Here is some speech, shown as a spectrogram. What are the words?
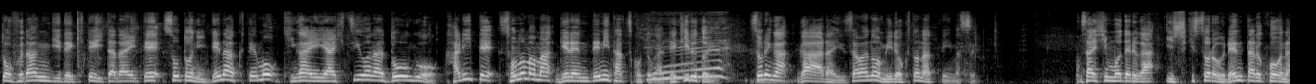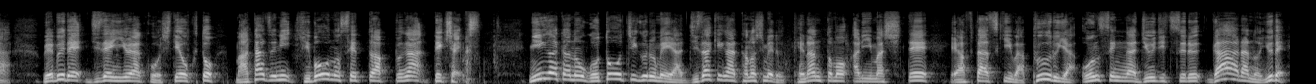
ト普段着で来ていただいて、外に出なくても着替えや必要な道具を借りて、そのままゲレンデに立つことができるという、それがガーラ湯沢の魅力となっています。最新モデルが一式揃うレンタルコーナー、ウェブで事前予約をしておくと、待たずに希望のセットアップができちゃいます。新潟のご当地グルメや地酒が楽しめるテナントもありまして、アフタースキーはプールや温泉が充実するガーラの湯で、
